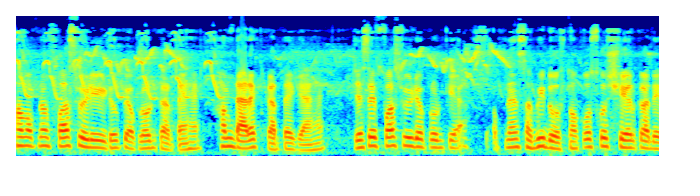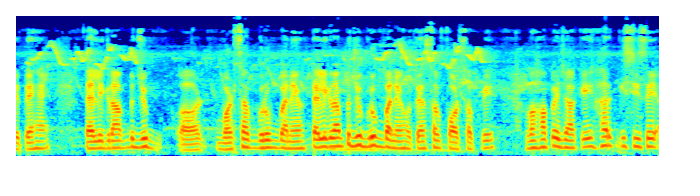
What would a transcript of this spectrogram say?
हम अपना फ़र्स्ट वीडियो यूट्यूब पे अपलोड करते हैं, हम डायरेक्ट करते क्या है? जैसे फ़र्स्ट वीडियो अपलोड किया, अपने सभी दोस्तों को उसको शेयर कर देते हैं। टेलीग्राम पे जो व्हाट्सएप ग्रुप बने टेलीग्राम पे जो ग्रुप बने होते हैं सब व्हाट्सअप के, वहाँ पे जाके हर किसी से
